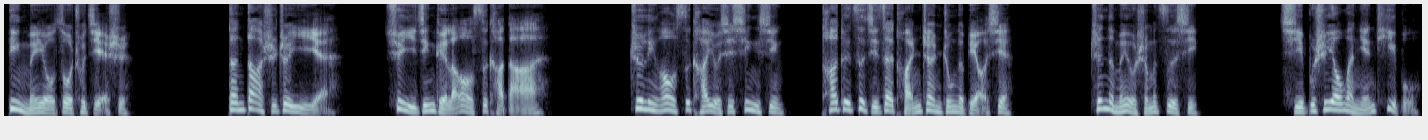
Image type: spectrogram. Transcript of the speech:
并没有做出解释，但大师这一眼。却已经给了奥斯卡答案，这令奥斯卡有些庆幸。他对自己在团战中的表现真的没有什么自信，岂不是要万年替补？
